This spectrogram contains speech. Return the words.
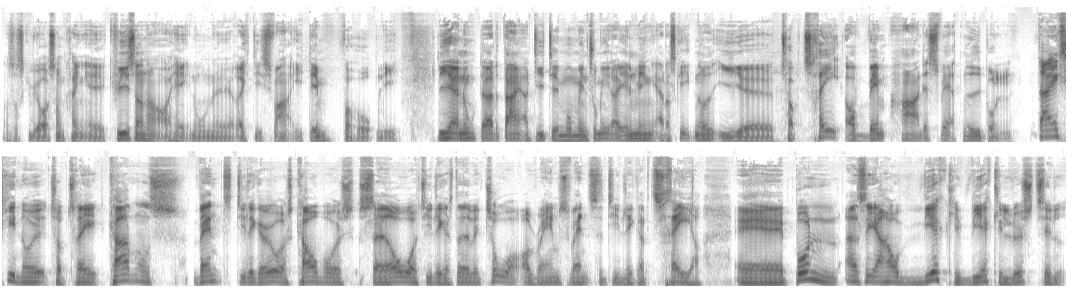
Og så skal vi også omkring øh, quizzerne og have nogle øh, rigtige svar i dem forhåbentlig. Lige her nu, der er det dig og dit øh, momentometer, Elming. Er der sket noget i øh, top 3, og hvem har det svært nede i bunden? Der er ikke sket noget i top 3. Cardinals vandt, de ligger øverst. Cowboys sad over, de ligger stadigvæk toer. Og Rams vandt, så de ligger treer. Øh, bunden, altså jeg har jo virkelig, virkelig lyst til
